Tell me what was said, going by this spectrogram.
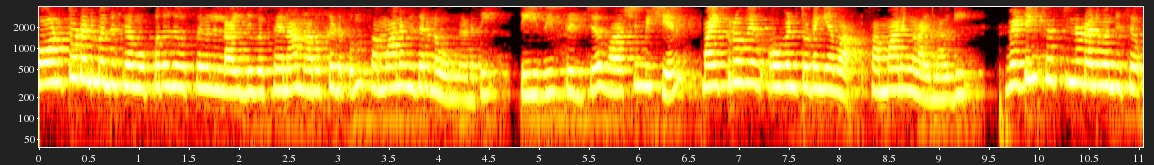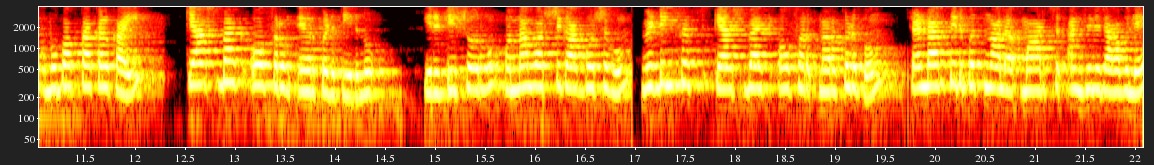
ഓണത്തോടനുബന്ധിച്ച് മുപ്പത് ദിവസങ്ങളിലായി ദിവസേന നറുക്കെടുപ്പും സമ്മാന വിതരണവും നടത്തി. T V fridge washing machine microwave oven തുടങ്ങിയവ സമ്മാനങ്ങളായി നൽകി. വെഡിംഗ് ഫെസ്റ്റിനോടനുബന്ധിച്ച് ഉപഭോക്താക്കൾക്കായി ക്യാഷ് ബാക്ക് ഓഫറും ഏർപ്പെടുത്തിയിരുന്നു. ഇരിട്ടി ഷോറൂം ഒന്നാം വാർഷികാഘോഷവും wedding fest cash back offer നറുക്കെടുപ്പും രണ്ടായിരത്തി ഇരുപത്തിനാല് മാർച്ച് അഞ്ചിന് രാവിലെ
